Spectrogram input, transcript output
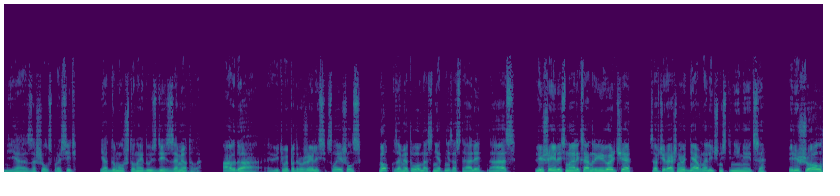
Я зашел спросить. Я думал, что найду здесь Заметова. Ах да, ведь вы подружились, слышался. Ну, Заметова у нас нет, не застали. Да-с. Лишились мы Александра Григорьевича. Со вчерашнего дня в наличности не имеется. Перешел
